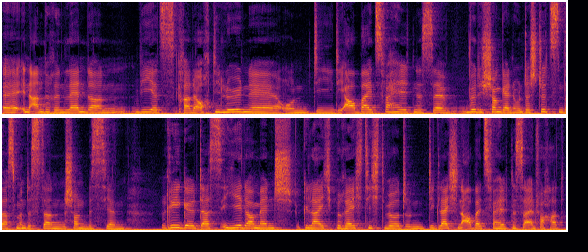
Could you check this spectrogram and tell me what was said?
äh, in anderen Ländern, wie jetzt gerade auch die Löhne und die, die Arbeitsverhältnisse, würde ich schon gerne unterstützen, dass man das dann schon ein bisschen regelt, dass jeder Mensch gleichberechtigt wird und die gleichen Arbeitsverhältnisse einfach hat.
